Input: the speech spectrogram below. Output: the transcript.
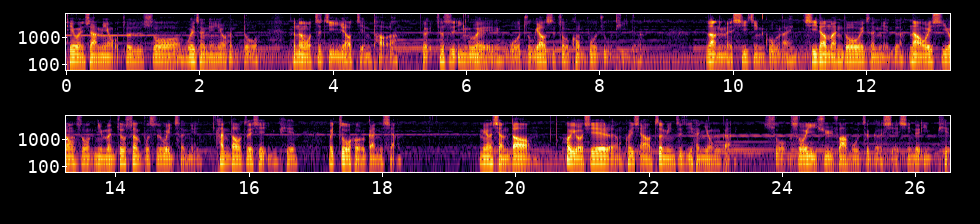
贴文下面，我就是说未成年有很多，可能我自己也要检讨了。对，就是因为我主要是做恐怖主题的。让你们吸进过来，吸到蛮多未成年的。那我会希望说，你们就算不是未成年，看到这些影片会作何感想？没有想到会有些人会想要证明自己很勇敢，所所以去发布这个血腥的影片。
